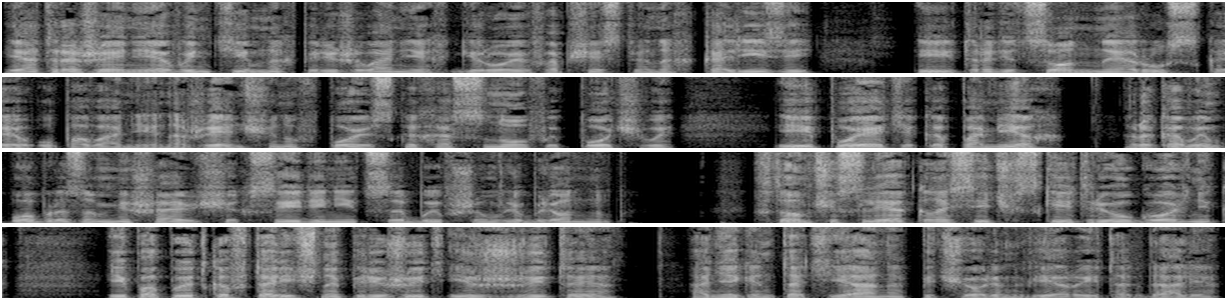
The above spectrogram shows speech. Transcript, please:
и отражение в интимных переживаниях героев общественных коллизий и традиционное русское упование на женщину в поисках основ и почвы, и поэтика помех роковым образом мешающих соединиться бывшим влюбленным, в том числе классический треугольник и попытка вторично пережить изжитое, Онегин Татьяна, Печорин Вера и так далее.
